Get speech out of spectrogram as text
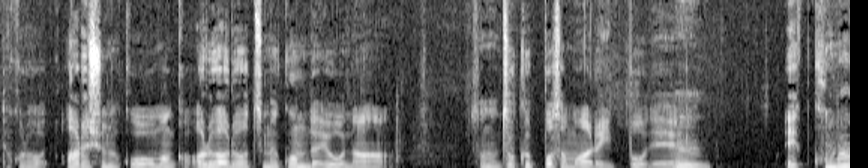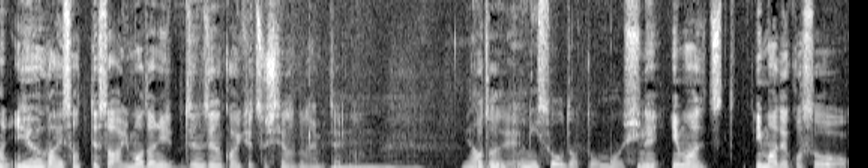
だからある種のこうなんかあるあるを詰め込んだようなその俗っぽさもある一方で、うん。えこの有害さってさいまだに全然解決してなくないみたいな、ことで。本当にそうだと思うし、ね、今今でこそ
